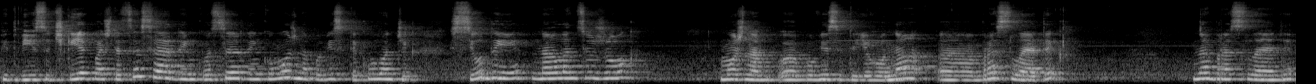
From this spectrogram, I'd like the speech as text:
підвісочки. Як бачите, це серденько, серденько. Можна повісити кулончик сюди на ланцюжок. Можна е, повісити його на е, браслетик. На браслетик.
